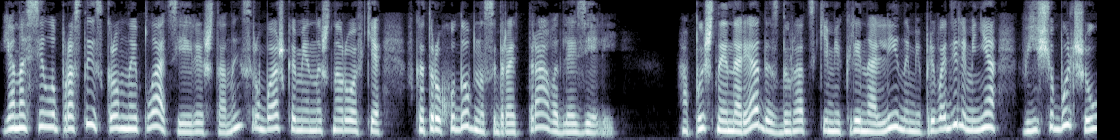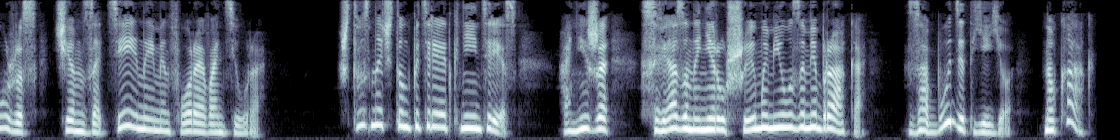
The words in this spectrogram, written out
Я носила простые скромные платья или штаны с рубашками на шнуровке, в которых удобно собирать травы для зелий. А пышные наряды с дурацкими кринолинами приводили меня в еще больший ужас, чем затеянная Менфорой авантюра. Что значит, он потеряет к ней интерес? Они же связаны нерушимыми узами брака. Забудет ее? Но как?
